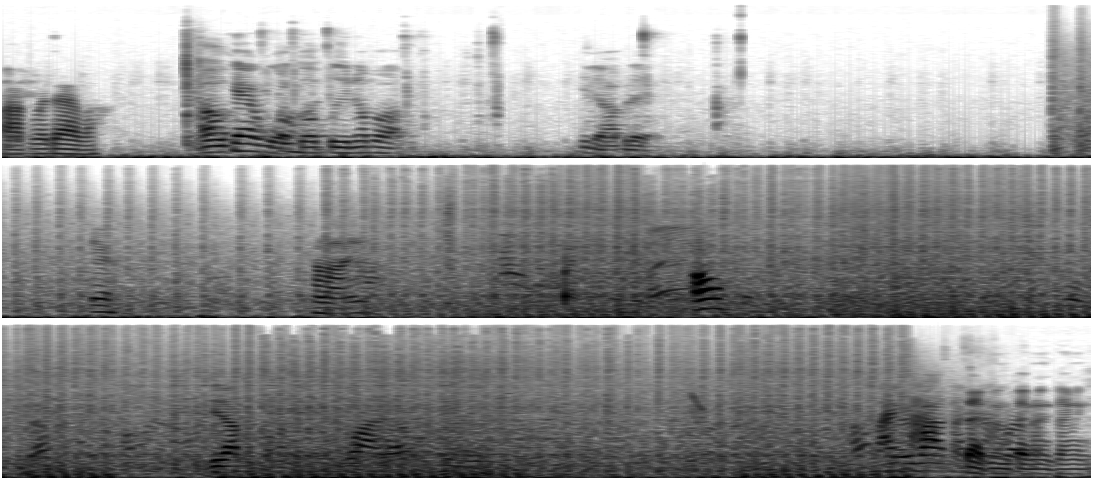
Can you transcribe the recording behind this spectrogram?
ปากไว้ได้ปะเอาแค่หัวตัวปืนก็พอที่เหลือเอาไปเลยอะไรเอ้าดีรับว่าแล้ว ตายบ้านแตกหนึ่งแตกหนึ่งแตกหนึ่ง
